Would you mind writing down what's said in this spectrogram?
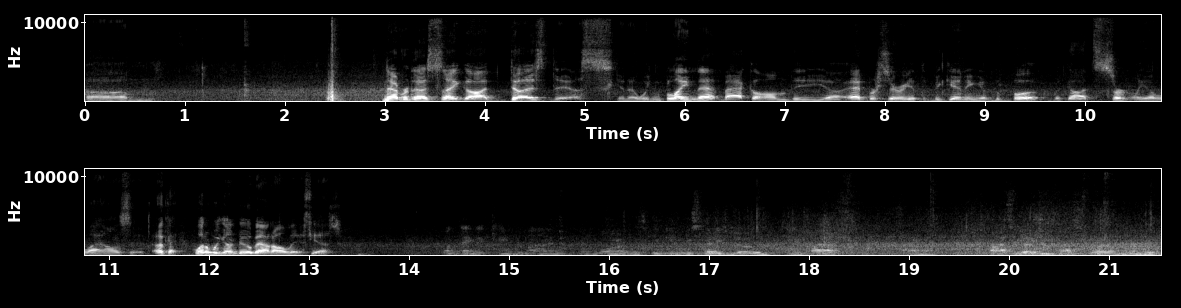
Um, never does say God does this. You know, we can blame that back on the uh, adversary at the beginning of the book, but God certainly allows it. Okay, what are we going to do about all this? Yes. One thing that came to mind when Lauren was speaking, we studied Job in class, uh, class ago, classes ago, I don't remember.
